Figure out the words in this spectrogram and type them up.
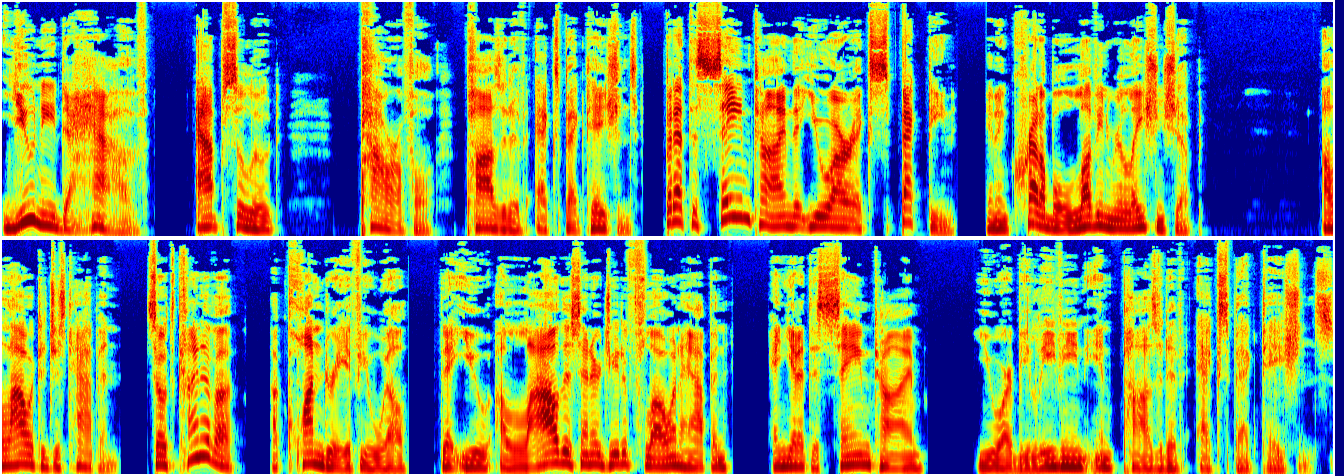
You need to have absolute powerful, positive expectations. But at the same time that you are expecting an incredible, loving relationship, allow it to just happen. So it's kind of a, a quandary, if you will, that you allow this energy to flow and happen, and yet at the same time, you are believing in positive expectations.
